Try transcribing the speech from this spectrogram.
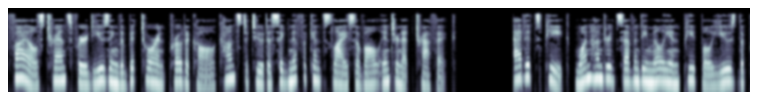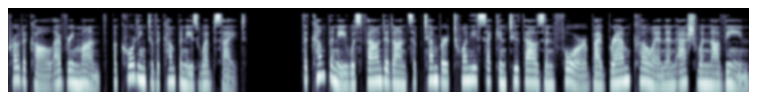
Files transferred using the BitTorrent protocol constitute a significant slice of all Internet traffic. At its peak, 170 million people used the protocol every month, according to the company's website. The company was founded on September 22, 2004 by Bram Cohen and Ashwin Navin.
